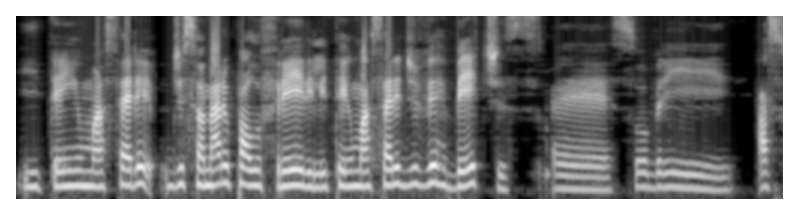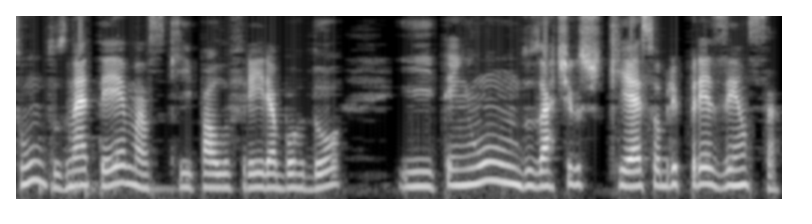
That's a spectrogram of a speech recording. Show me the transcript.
e tem uma série. Dicionário Paulo Freire, ele tem uma série de verbetes é, sobre assuntos, né, temas que Paulo Freire abordou e tem um dos artigos que é sobre presença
